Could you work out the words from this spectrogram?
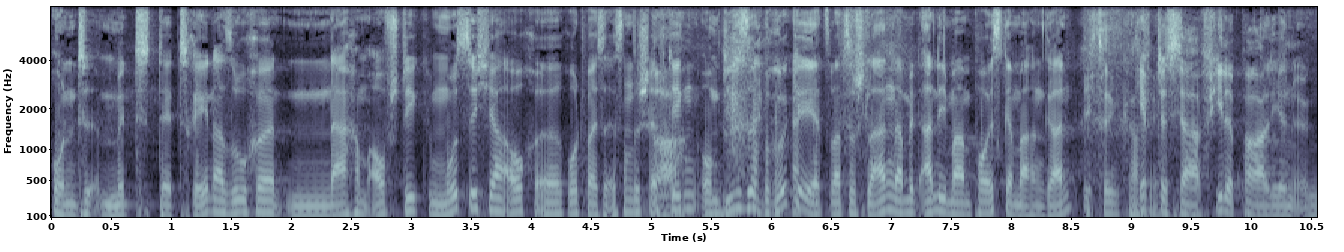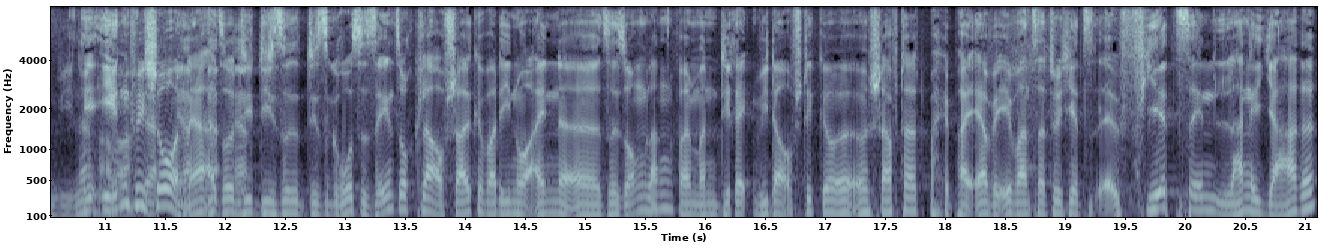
Und mit der Trainersuche nach dem Aufstieg muss sich ja auch äh, Rot-Weiß Essen beschäftigen, um diese Brücke jetzt mal zu schlagen, damit Andi mal ein Päuschen machen kann. Ich trinke Kaffee. Gibt es ja viele Parallelen irgendwie. Ne? Irgendwie Aber- schon, ja, ja, ja, also ja, Die, diese, diese große Sehnsucht, klar, auf Schalke war die nur eine äh, Saison lang, weil man direkt einen Wiederaufstieg ge- geschafft hat. Bei, bei RWE waren es natürlich jetzt äh, 14 lange Jahre,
